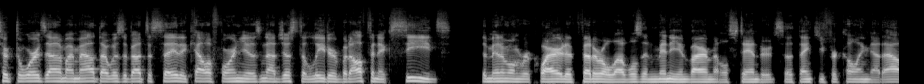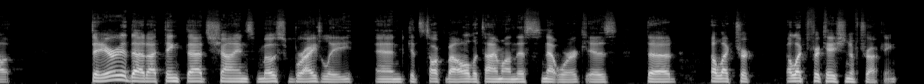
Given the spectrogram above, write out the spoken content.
took the words out of my mouth. I was about to say that California is not just a leader, but often exceeds the minimum required at federal levels in many environmental standards. So thank you for calling that out. The area that I think that shines most brightly and gets talked about all the time on this network is the electric electrification of trucking.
